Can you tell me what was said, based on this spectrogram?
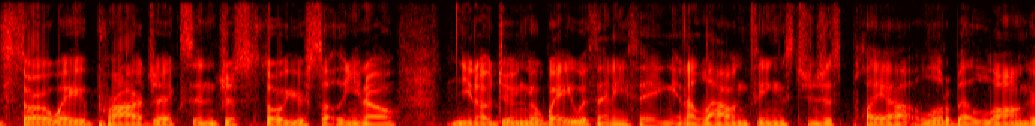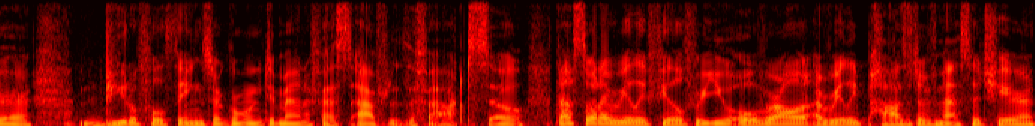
throw away projects and just throw yourself you know you know doing away with anything and allowing things to just play out a little bit longer beautiful things are going to manifest after the fact. So that's what i really feel for you. Overall a really positive message here.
